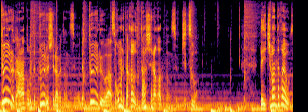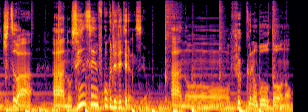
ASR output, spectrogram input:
プールかなと思ってプール調べたんですよ。でプールはそこまで高い音出してなかったんですよ実は。で一番高い音実はあの宣戦布告で出てるんですよ。あのーフックの冒頭の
